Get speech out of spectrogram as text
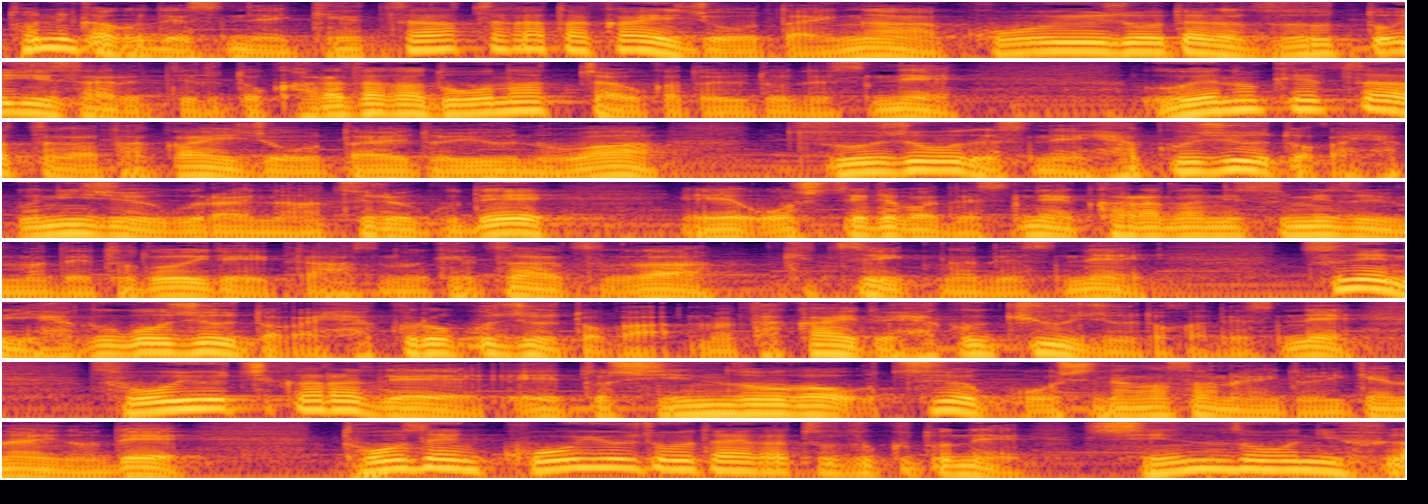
とにかくですね血圧が高い状態がこういう状態がずっと維持されていると体がどうなっちゃうかというとですね上の血圧が高い状態というのは通常ですね110とか120ぐらいの圧力で、えー、押してればですね体に隅々まで届いていたはずの血圧が血液がですね常に150とか160とか、まあ、高いと190とかですねそういう力で、えーと、心臓が強く押し流さないといけないので当然こういう状態が続くとね心臓に負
